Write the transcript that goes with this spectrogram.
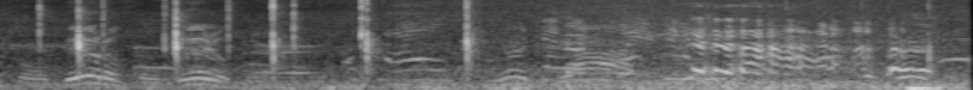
Beautiful, beautiful, beautiful. Good job.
